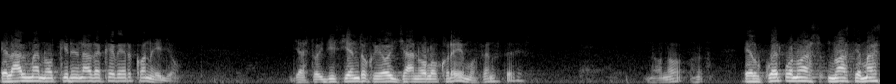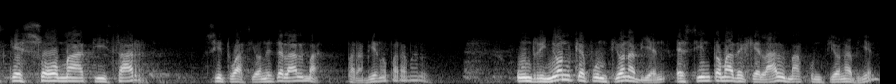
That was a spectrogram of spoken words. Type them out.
el alma no tiene nada que ver con ello. Ya estoy diciendo que hoy ya no lo creemos, ¿ven ustedes? No, no. El cuerpo no, no hace más que somatizar situaciones del alma, para bien o para mal. Un riñón que funciona bien es síntoma de que el alma funciona bien.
